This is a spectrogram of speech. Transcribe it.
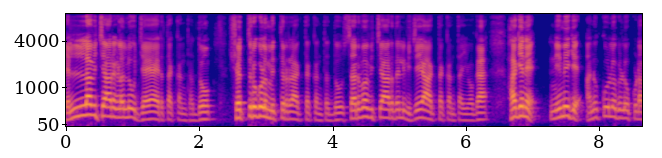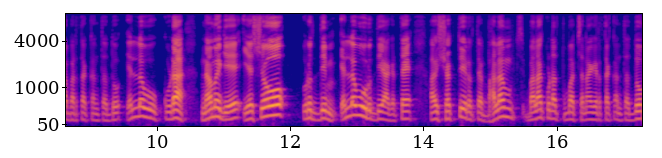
ಎಲ್ಲ ವಿಚಾರಗಳಲ್ಲೂ ಜಯ ಇರತಕ್ಕಂಥದ್ದು, ಶತ್ರುಗಳು ಮಿತ್ರರಾಗ್ತಕ್ಕಂಥದ್ದು, ಸರ್ವ ವಿಚಾರದಲ್ಲಿ ವಿಜಯ ಆಗ್ತಕ್ಕಂಥ ಯೋಗ. ಹಾಗೆಯೇ ನಿಮಗೆ ಅನುಕೂಲಗಳು ಕೂಡ ಬರ್ತಕ್ಕಂಥದ್ದು, ಎಲ್ಲವೂ ಕೂಡ ನಮಗೆ ಯಶೋ ವೃದ್ಧಿಂ, ಎಲ್ಲವೂ ವೃದ್ಧಿ ಆಗುತ್ತೆ. ಆ ಶಕ್ತಿ ಇರುತ್ತೆ, ಬಲ ಬಲ ಕೂಡ ತುಂಬ ಚೆನ್ನಾಗಿರ್ತಕ್ಕಂಥದ್ದು.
